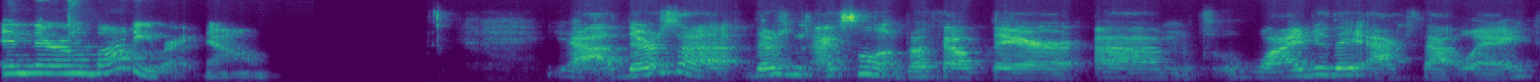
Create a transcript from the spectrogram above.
in their own body right now? Yeah, there's a there's an excellent book out there. Um, Why do they act that way?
